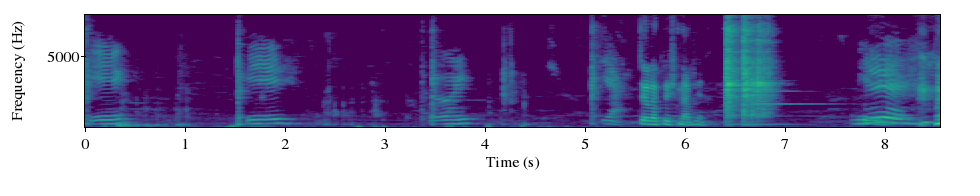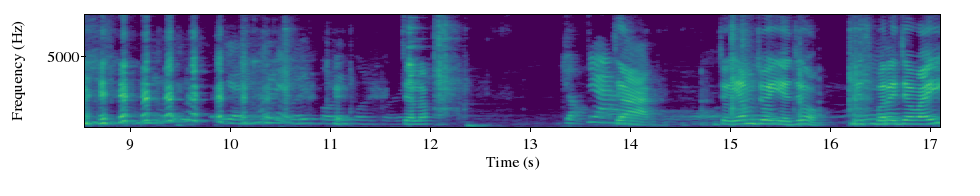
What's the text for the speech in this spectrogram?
એક. એક ત્રણ. ચલો કૃષ્ણાબેન બે ચલો ચાર ચાર જો એમ જોઈએ જો ડીશ ભરાઈ જવાય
